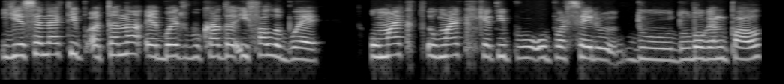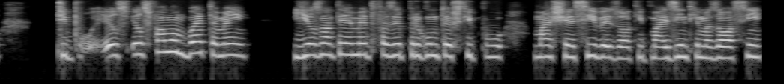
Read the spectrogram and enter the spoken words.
E a cena é que tipo, a Tana é bué desbocada e fala bué. O Mike, o Mike, que é tipo o parceiro do, do Logan Paul, tipo, eles, eles falam bué também e eles não têm medo de fazer perguntas tipo mais sensíveis ou tipo mais íntimas ou assim,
